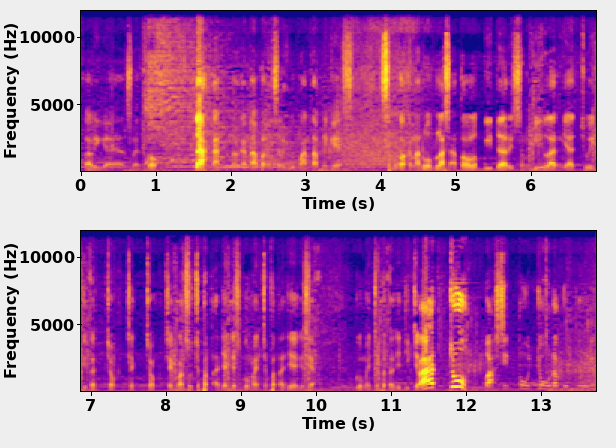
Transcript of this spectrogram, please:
kali guys. Let's go Dah kan? Bener kan dapat di 1000 mantap nih guys. Semoga kena 12 atau lebih dari 9 ya cuy. Kita cok cek cok cek. Langsung cepet aja guys. Gue main cepet aja ya guys ya. Gue main cepet aja jik Aduh! Basi 7 udah kumpulin.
